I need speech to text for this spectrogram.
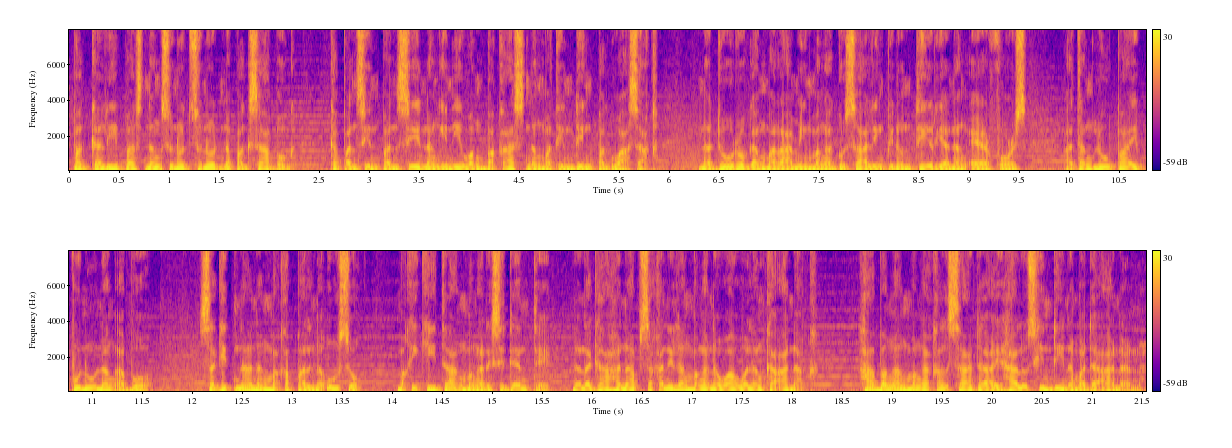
Pagkalipas ng sunod-sunod na pagsabog, kapansin-pansin ang iniwang bakas ng matinding pagwasak. Nadurog ang maraming mga gusaling pinuntirya ng Air Force at ang lupa'y puno ng abo. Sa gitna ng makapal na usok, makikita ang mga residente na naghahanap sa kanilang mga nawawalang kaanak. Habang ang mga kalsada ay halos hindi na madaanan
